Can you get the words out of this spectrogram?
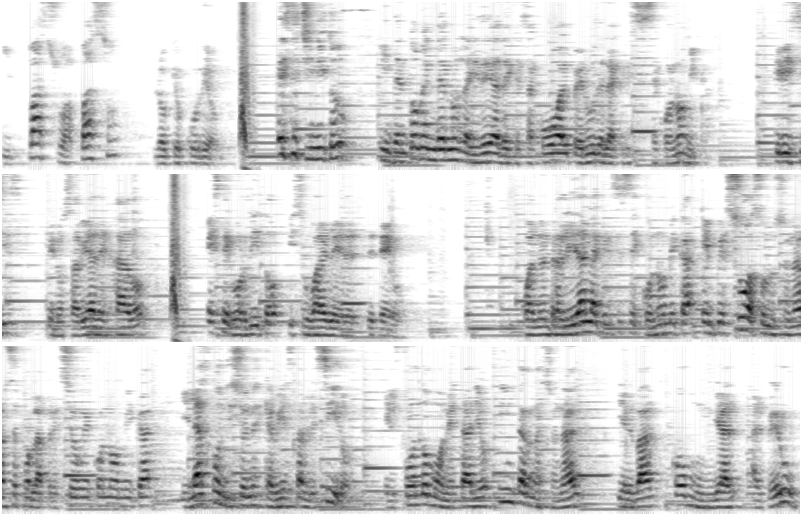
y paso a paso lo que ocurrió. Este chinito intentó vendernos la idea de que sacó al Perú de la crisis económica, crisis que nos había dejado este gordito y su baile de teteo. Cuando en realidad la crisis económica empezó a solucionarse por la presión económica y las condiciones que había establecido el Fondo Monetario Internacional y el Banco Mundial al Perú,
